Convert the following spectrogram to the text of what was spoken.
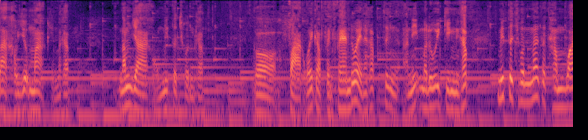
ลากเขาเยอะมากเห็นไหมครับ น้ำยาของมิตรชนครับ ก็ฝากไว้กับแฟนๆด้วยนะครับ ซึ่งอันนี้มาดูอีกกิ่งหนึงครับ มิตรชนน่าจะทำไว้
